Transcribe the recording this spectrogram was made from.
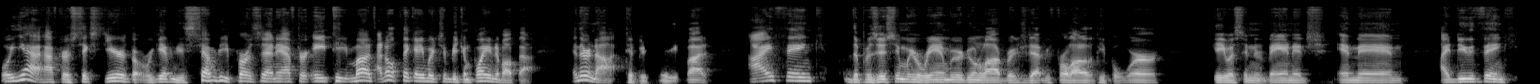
Well, yeah, after six years, but we're giving you 70% after 18 months. I don't think anyone should be complaining about that. And they're not typically. But I think the position we were in, we were doing a lot of bridge debt before a lot of the people were, gave us an advantage. And then I do think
